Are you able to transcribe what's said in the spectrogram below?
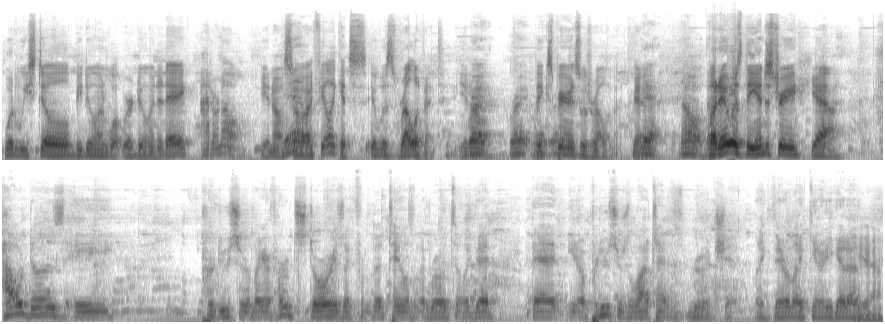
would we still be doing what we're doing today? I don't know. You know, so I feel like it's it was relevant. You know, Right, right, right, The experience was relevant. Yeah. Yeah, no, but it was the industry. Yeah. How does a producer, like I've heard stories like from the Tales on the Road stuff like that. That you know, producers a lot of times ruin shit. Like they're like, you know, you gotta Yeah.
